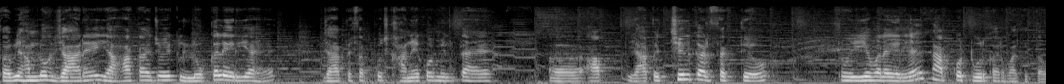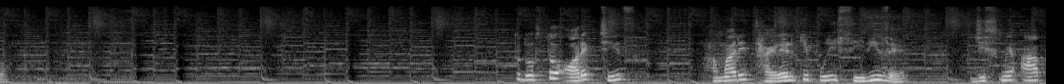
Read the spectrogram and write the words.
तो अभी हम लोग जा रहे हैं, यहाँ का जो एक लोकल एरिया है, जहाँ पे सब कुछ खाने को मिलता है आप यहाँ पे चिल कर सकते हो। तो ये वाला एरिया है, मैं आपको टूर करवा देता हूँ। तो दोस्तों, और एक चीज़, हमारी थाईलैंड की पूरी सीरीज़ है, जिसमें आप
